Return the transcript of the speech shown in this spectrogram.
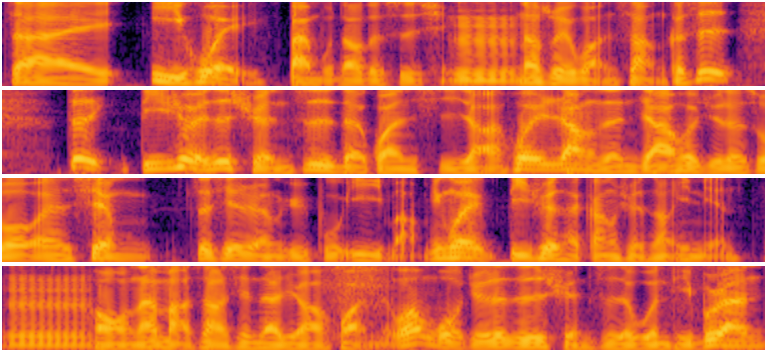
在议会办不到的事情，嗯，那所以晚上，可是这的确也是选制的关系啊，会让人家会觉得说，哎、欸，现。这些人于不义嘛，因为的确才刚选上一年，嗯，好、哦，那马上现在就要换了。我我觉得这是选制的问题，不然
